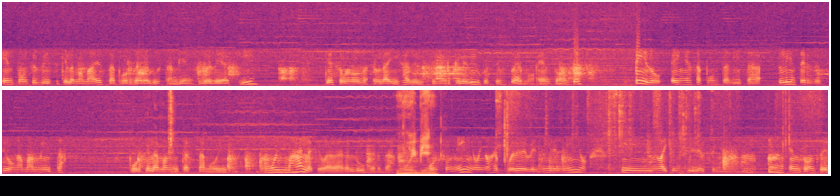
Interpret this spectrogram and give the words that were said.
Entonces fíjese que la mamá está por dar a luz también su bebé aquí, que son los- la hija del señor que le digo que está enfermo. Entonces pido en esa puntadita la intercesión a mamita, porque la mamita está muy, muy mala que va a dar a luz, ¿verdad? Muy bien. Por su niño y no se puede venir el niño y no hay quien cuide al Señor. Entonces,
